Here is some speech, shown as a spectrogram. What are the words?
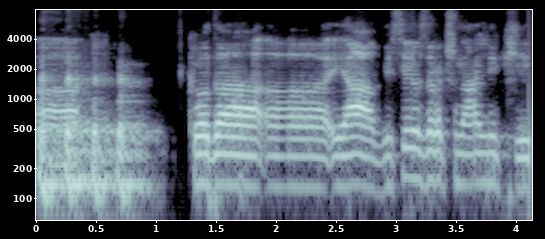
Uh, Tako da, uh, ja, vesel za računalniki,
